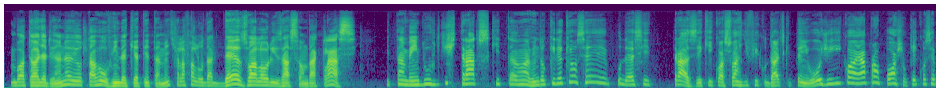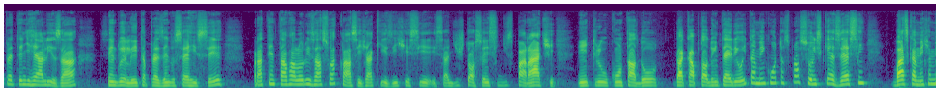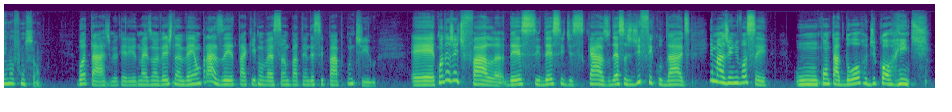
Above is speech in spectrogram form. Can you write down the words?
Boa tarde, Adriana. Eu estava ouvindo aqui atentamente que ela falou da desvalorização da classe e também dos distratos que estão havendo. Eu queria que você pudesse trazer aqui quais são as dificuldades que tem hoje e qual é a proposta, o que, que você pretende realizar sendo eleita presidente do CRC para tentar valorizar a sua classe, já que existe esse, essa distorção, esse disparate entre o contador da capital do interior e também com outras profissões que exercem basicamente a mesma função. Boa tarde, meu querido. Mais uma vez também é um prazer estar aqui conversando, batendo esse papo contigo. É, quando a gente fala desse, desse descaso, dessas dificuldades, imagine você, um contador de corrente.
